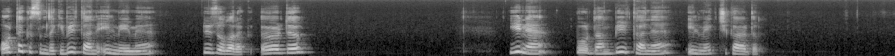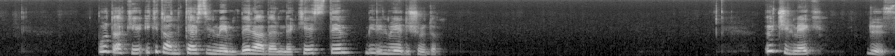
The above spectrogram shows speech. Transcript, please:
Orta kısımdaki bir tane ilmeğimi düz olarak ördüm. Yine buradan bir tane ilmek çıkardım. Buradaki iki tane ters ilmeğimi beraberinde kestim. Bir ilmeğe düşürdüm. 3 ilmek düz.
